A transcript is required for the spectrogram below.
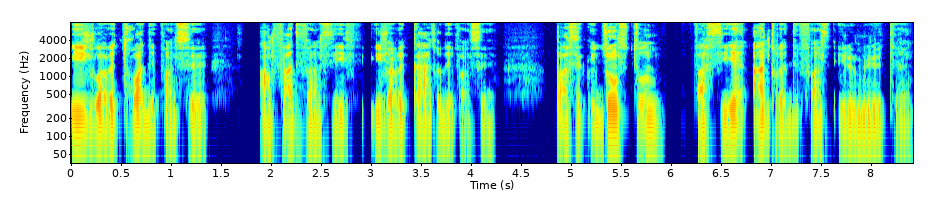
il joue avec trois défenseurs. En phase défensive, il joue avec quatre défenseurs. Parce que John Stone vacillait entre la défense et le milieu de terrain.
